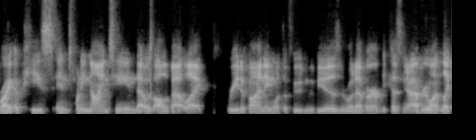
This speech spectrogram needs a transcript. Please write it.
write a piece in 2019 that was all about like redefining what the food movie is or whatever, because you know everyone like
